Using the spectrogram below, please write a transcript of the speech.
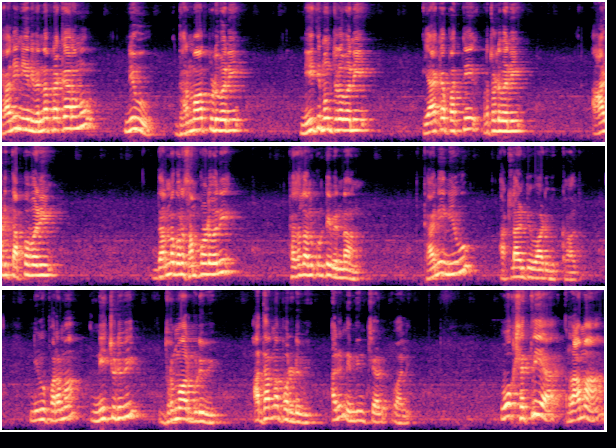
కానీ నేను విన్న ప్రకారము నీవు ధర్మాత్ముడువని నీతిమంతుడవని ఏకపత్ని వ్రతుడవని ఆడి తప్పవని ధర్మగుణ సంపన్నుడవని ప్రజలు అనుకుంటే విన్నాను. కానీ నీవు అట్లాంటి వాడివి కాదు. నీవు పరమ నీచుడివి దుర్మార్గుడివి అధర్మపరుడివి అని నిందించాడు వాలి. ఓ క్షత్రియ రామ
